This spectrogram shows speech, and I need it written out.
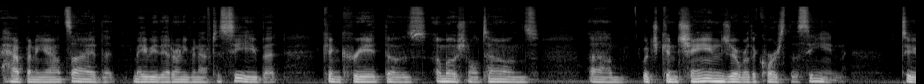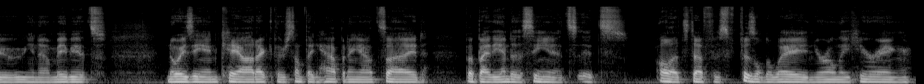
happening outside that maybe they don't even have to see but can create those emotional tones um, which can change over the course of the scene to you know maybe it's noisy and chaotic there's something happening outside but by the end of the scene it's it's all that stuff is fizzled away and you're only hearing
